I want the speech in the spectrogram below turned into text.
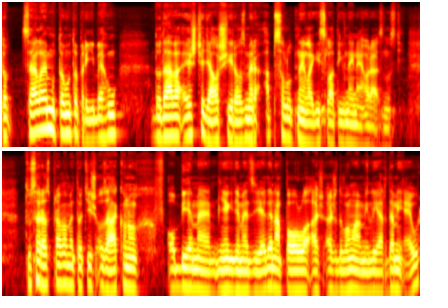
to celému tomuto príbehu dodáva ešte ďalší rozmer absolútnej legislatívnej nehoráznosti. Tu sa rozprávame totiž o zákonoch v objeme niekde medzi 1,5 až, až 2 miliardami eur,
